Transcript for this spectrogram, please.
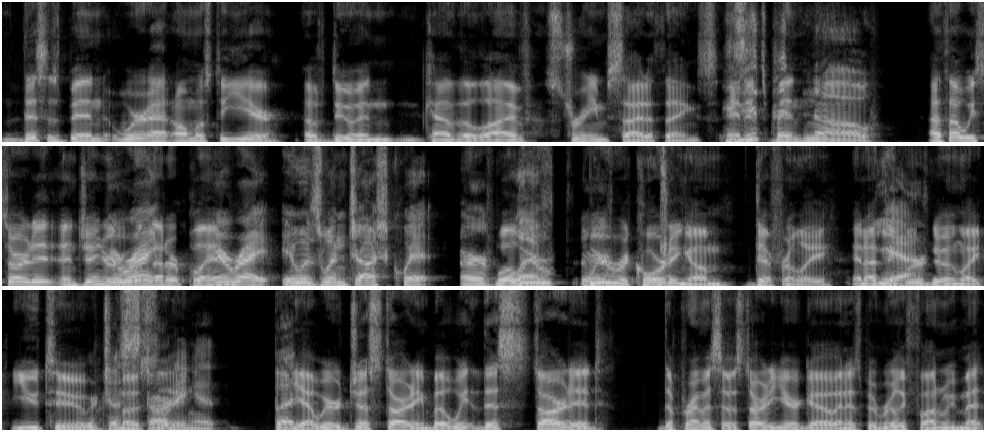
this has been we're at almost a year of doing kind of the live stream side of things. Has and it has been, been, no. I thought we started it in January. You're right. Wasn't that our plan? You're right. It was when Josh quit or well, left, we were, or, we were recording them differently, and I think yeah. we were doing like YouTube. We were just mostly. starting it, but yeah, we were just starting. But we this started the premise of it started a year ago, and it's been really fun. We met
